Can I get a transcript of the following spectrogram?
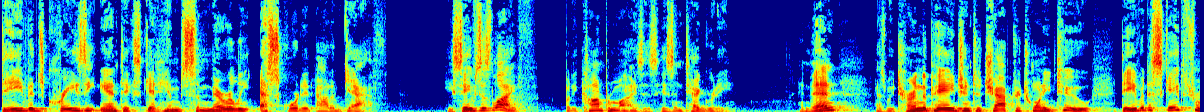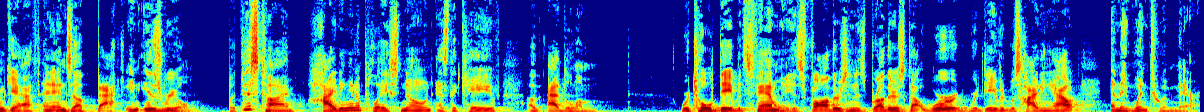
David's crazy antics get him summarily escorted out of Gath. He saves his life, but he compromises his integrity. And then, as we turn the page into chapter 22, David escapes from Gath and ends up back in Israel, but this time hiding in a place known as the Cave of Adullam. We're told David's family, his fathers and his brothers, got word where David was hiding out, and they went to him there.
